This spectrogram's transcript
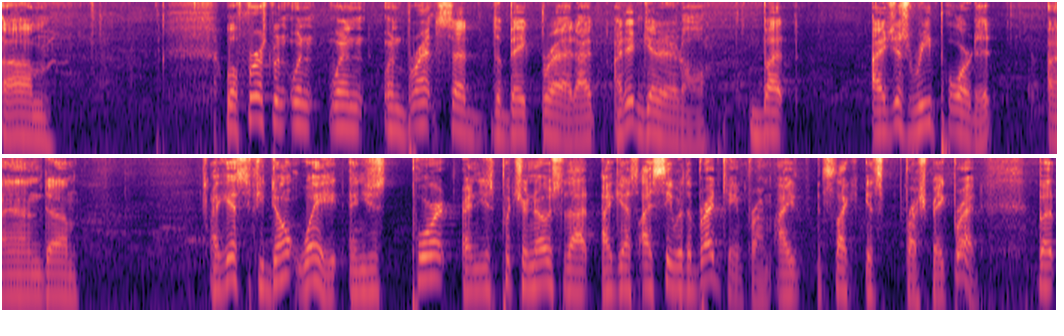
Um, well, first, when, when, when, when Brent said the baked bread, I, I didn't get it at all. But I just re-poured it. And um, I guess if you don't wait and you just pour it and you just put your nose to that, I guess I see where the bread came from. I It's like it's fresh baked bread. But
